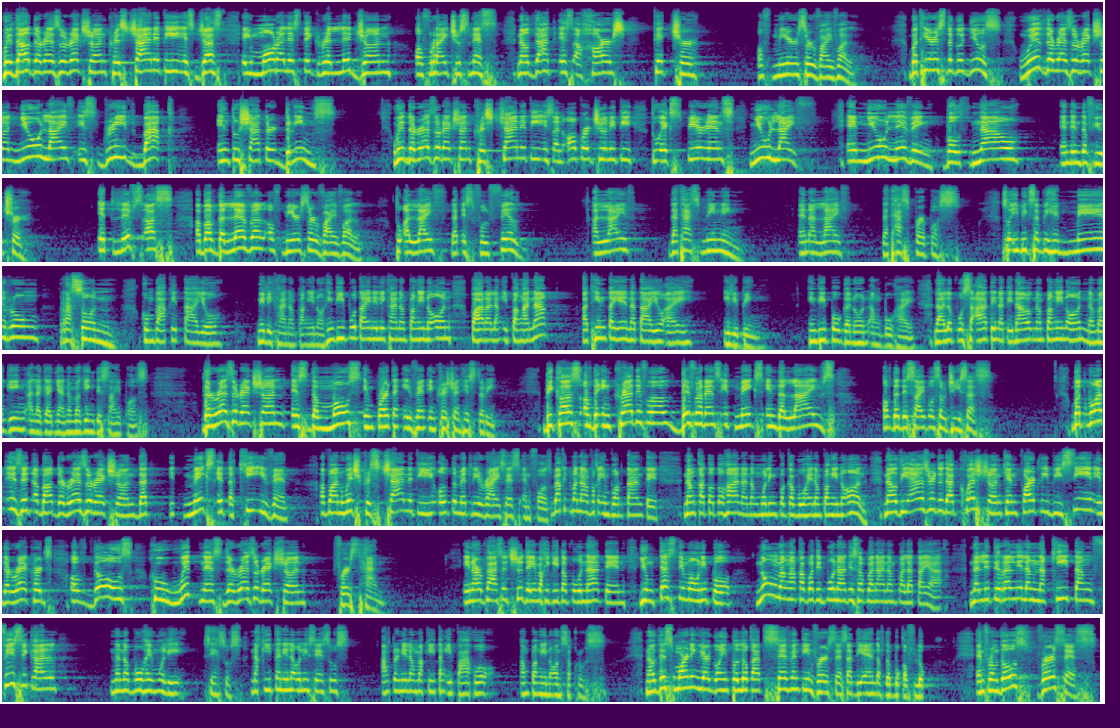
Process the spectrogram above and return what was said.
Without the resurrection, Christianity is just a moralistic religion of righteousness. Now that is a harsh picture of mere survival. But here is the good news. With the resurrection, new life is breathed back into shattered dreams. With the resurrection, Christianity is an opportunity to experience new life and new living both now and in the future. It lifts us above the level of mere survival to a life that is fulfilled, a life that has meaning, and a life that has purpose. So ibig sabihin, merong rason kung bakit tayo nilikha ng Panginoon. Hindi po tayo nilikha ng Panginoon para lang ipanganak at hintayin na tayo ay ilibing. Hindi po ganoon ang buhay. Lalo po sa atin na tinawag ng Panginoon na maging alagad niya, na maging disciples. The resurrection is the most important event in Christian history because of the incredible difference it makes in the lives of the disciples of Jesus. But what is it about the resurrection that it makes it a key event upon which Christianity ultimately rises and falls? Bakit ba napaka-importante ng katotohanan ng muling pagkabuhay ng Panginoon? Now, the answer to that question can partly be seen in the records of those who witnessed the resurrection firsthand. In our passage today, makikita po natin yung testimony po nung mga kapatid po natin sa pananampalataya na literal nilang nakitang physical na nabuhay muli si Jesus. Nakita nila uli si Jesus after nilang makitang ipako ang Panginoon sa krus. Now this morning we are going to look at 17 verses at the end of the book of Luke. And from those verses,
